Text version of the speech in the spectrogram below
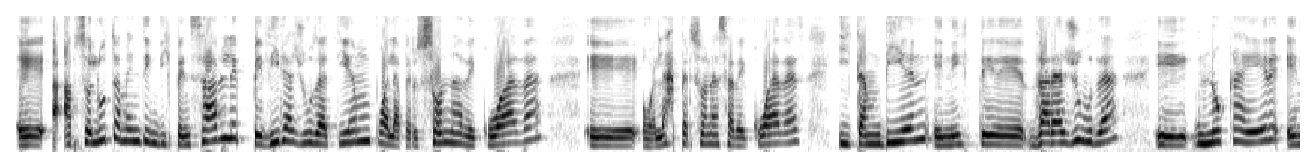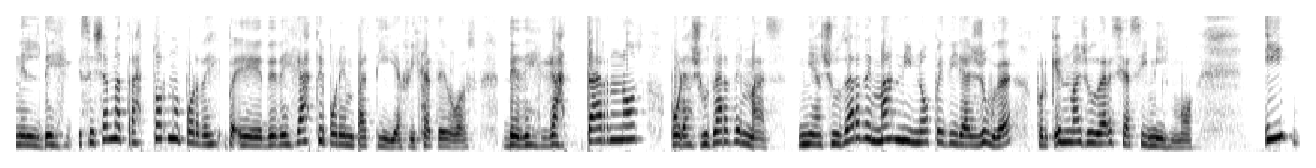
Eh, absolutamente indispensable pedir ayuda a tiempo a la persona adecuada eh, o a las personas adecuadas y también en este dar ayuda eh, no caer en el se llama trastorno por de desgaste por empatía, fíjate vos, de desgastarnos por ayudar de más, ni ayudar de más ni no pedir ayuda, porque es no ayudarse a sí mismo y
